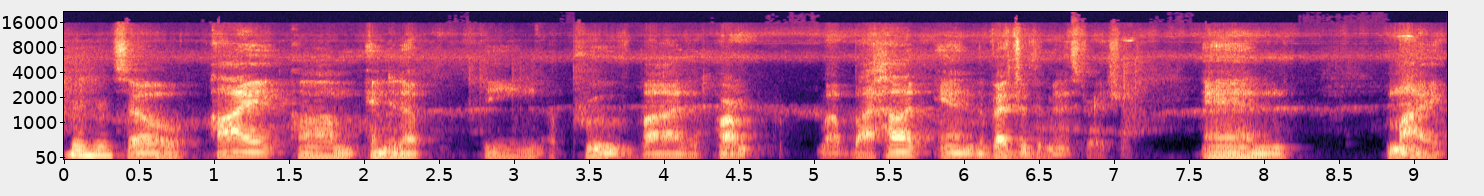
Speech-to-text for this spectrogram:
Mm-hmm. So I um, ended up being approved by the Department by HUD and the Veterans Administration. And my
